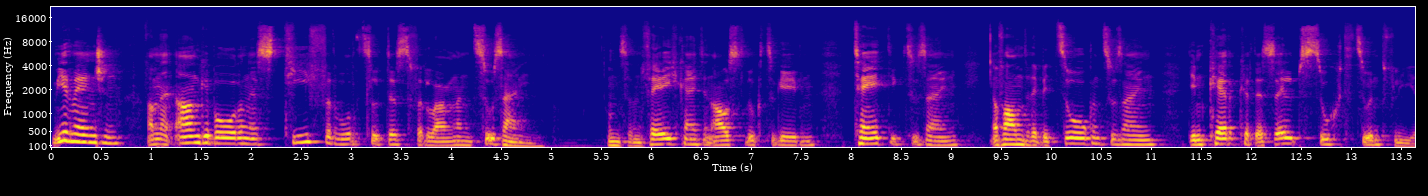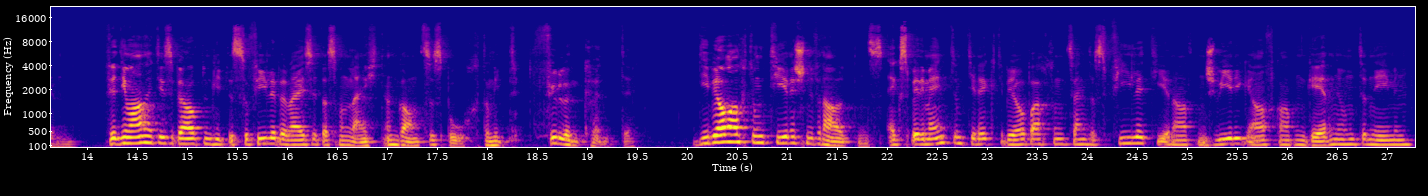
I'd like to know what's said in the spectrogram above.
Wir Menschen haben ein angeborenes, tief verwurzeltes Verlangen zu sein, unseren Fähigkeiten Ausdruck zu geben, tätig zu sein, auf andere bezogen zu sein, dem Kerker der Selbstsucht zu entfliehen. Für die Wahrheit dieser Behauptung gibt es so viele Beweise, dass man leicht ein ganzes Buch damit füllen könnte. Die Beobachtung tierischen Verhaltens. Experimente und direkte Beobachtung zeigen, dass viele Tierarten schwierige Aufgaben gerne unternehmen,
